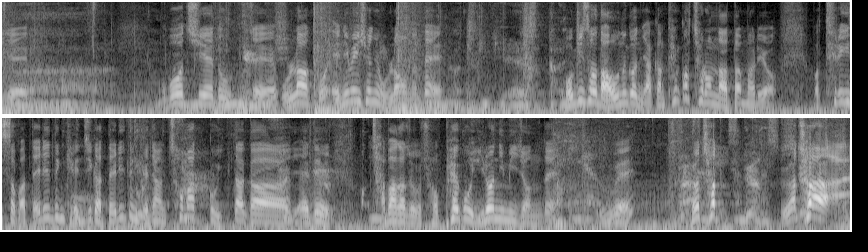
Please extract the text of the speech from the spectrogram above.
이게 오버워치에도 이제 올라왔고 애니메이션이 올라오는데 거기서 나오는 건 약간 탱커처럼 나왔단 말이에요. 뭐 트레이서가 때리든 겐지가 때리든 그냥 쳐맞고 있다가 애들 막 잡아가지고 접해고 이런 이미지였는데 의외? 그렇죠. 으아차!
